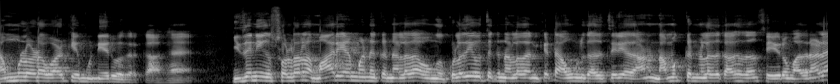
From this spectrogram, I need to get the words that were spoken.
நம்மளோட வாழ்க்கையை முன்னேறுவதற்காக. இதை நீங்கள் சொல்கிறனால மாரியம்மனுக்கு நல்லதா உங்கள் குலதெய்வத்துக்கு நல்லதான்னு கேட்டால் அவங்களுக்கு அது தெரியாது. ஆனால் நமக்கு நல்லதுக்காக தான் செய்கிறோம் அதனால்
